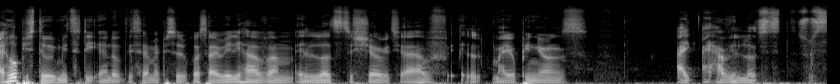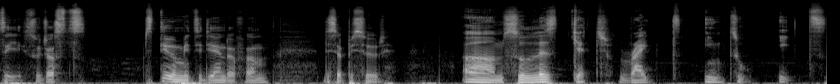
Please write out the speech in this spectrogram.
I hope you stay with me to the end of this um, episode because I really have um, a lot to share with you. I have uh, my opinions. I, I have a lot to say. So just stay with me to the end of um this episode. Um so let's get right into it.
